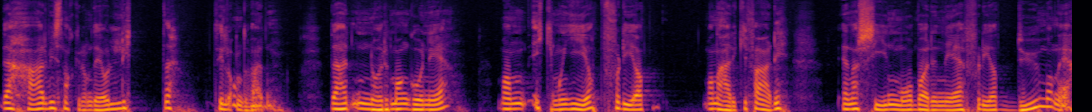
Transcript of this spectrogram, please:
det er her vi snakker om det å lytte til åndeverden. Det er når man går ned, man ikke må gi opp, fordi at man er ikke ferdig. Energien må bare ned fordi at du må ned.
